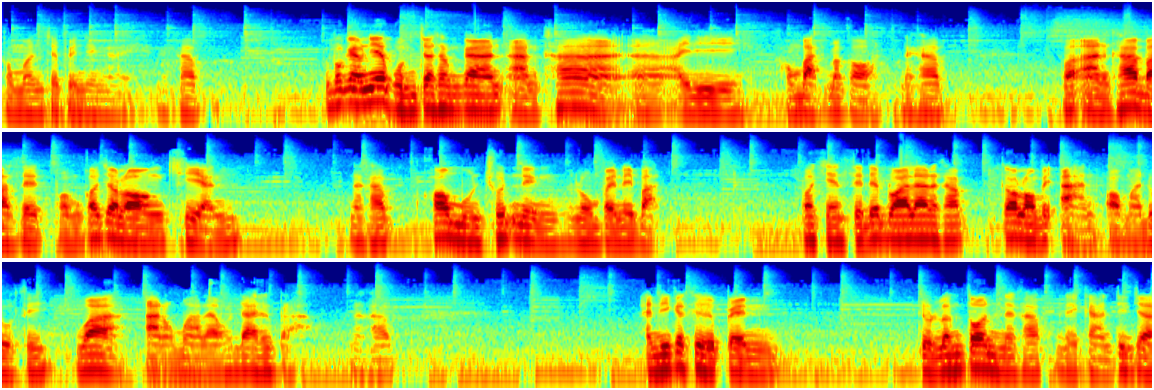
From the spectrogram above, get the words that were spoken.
ของมันจะเป็นยังไงนะครับโปรแกรมนี้ผมจะทำการอ่านค่า ID ของบัตรมาก่อนนะครับพออ่านค่าบัตรเสร็จผมก็จะลองเขียนนะครับข้อมูลชุดหนึ่งลงไปในบัตร พอเขียนเสร็จเรียบร้อยแล้วนะครับ ก็ลองไปอ่านออกมาดูซิว่าอ่านออกมาแล้วได้หรือเปล่านะครับ อันนี้ก็คือเป็นจุดเริ่มต้นนะครับในการที่จะ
